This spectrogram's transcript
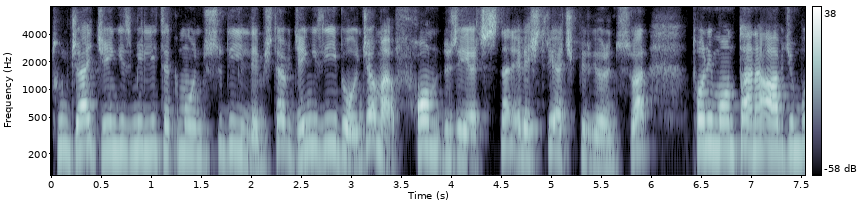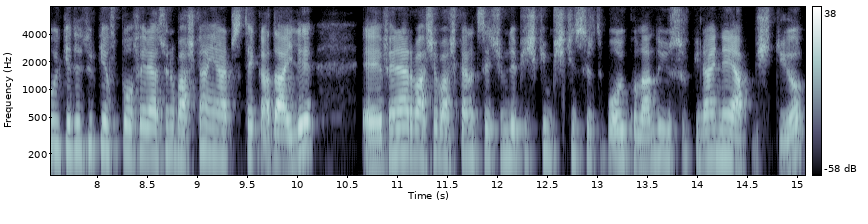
Tuncay Cengiz milli takım oyuncusu değil demiş. Tabii Cengiz iyi bir oyuncu ama form düzeyi açısından eleştiriye açık bir görüntüsü var. Tony Montana abicim bu ülkede Türkiye Futbol Federasyonu Başkan Yardımcısı tek adaylı. E, Fenerbahçe başkanlık seçiminde pişkin pişkin sırtıp oy kullandı. Yusuf Günay ne yapmış diyor.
